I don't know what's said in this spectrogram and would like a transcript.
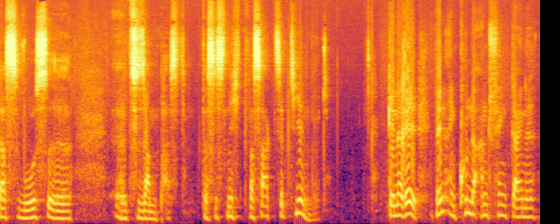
das, wo es äh, äh, zusammenpasst. Das ist nicht, was er akzeptieren wird. Generell, wenn ein Kunde anfängt, deine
